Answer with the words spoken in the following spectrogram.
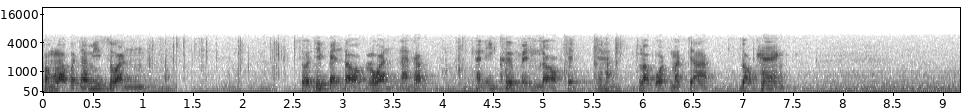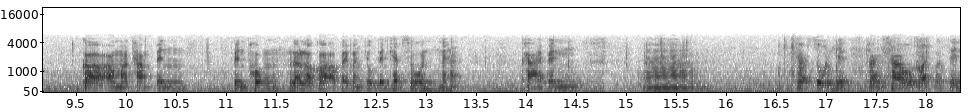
ของเราก็จะมีส่วน ส่วนที่เป็นดอกล้วนนะครับ อันนี้คือเป็นดอกเห็ดนะฮะเราบดมาจากดอกแห้ง ก็เอามาทำเป็นเป็นผง แล้วเราก็เอาไปบรรจุเป็นแคปซูลนะฮะขายเป็นแคปซูลเห็ดทางเข้าร้อยเปอร์เซ็น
